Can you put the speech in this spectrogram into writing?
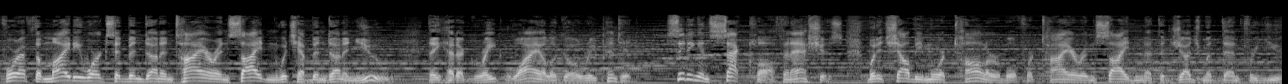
For if the mighty works had been done in Tyre and Sidon, which have been done in you, they had a great while ago repented, sitting in sackcloth and ashes. But it shall be more tolerable for Tyre and Sidon at the judgment than for you.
